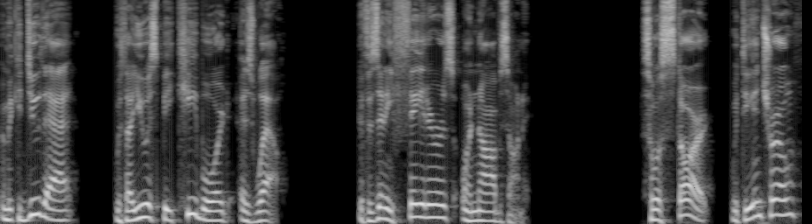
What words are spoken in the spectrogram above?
And we could do that with our USB keyboard as well, if there's any faders or knobs on it. So we'll start with the intro.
